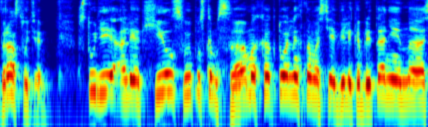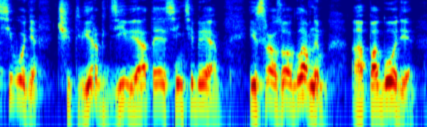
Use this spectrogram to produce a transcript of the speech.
Здравствуйте! В студии Олег Хилл с выпуском самых актуальных новостей Великобритании на сегодня, четверг, 9 сентября. И сразу о главном – о погоде –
